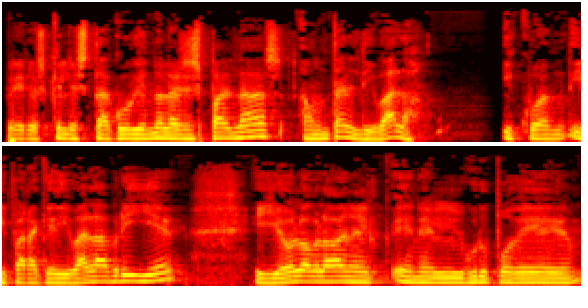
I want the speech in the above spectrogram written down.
pero es que le está cubriendo las espaldas a un tal Dybala y, para que Dybala brille, y yo lo hablaba en el, en el grupo de,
